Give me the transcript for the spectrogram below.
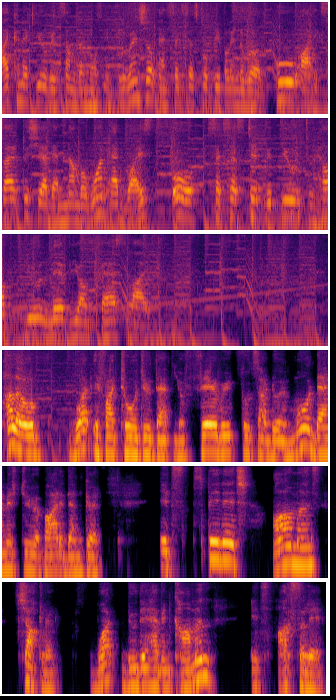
I connect you with some of the most influential and successful people in the world who are excited to share their number one advice or success tip with you to help you live your best life. Hello, what if I told you that your favorite foods are doing more damage to your body than good? It's spinach, almonds, chocolate. What do they have in common? It's oxalate.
